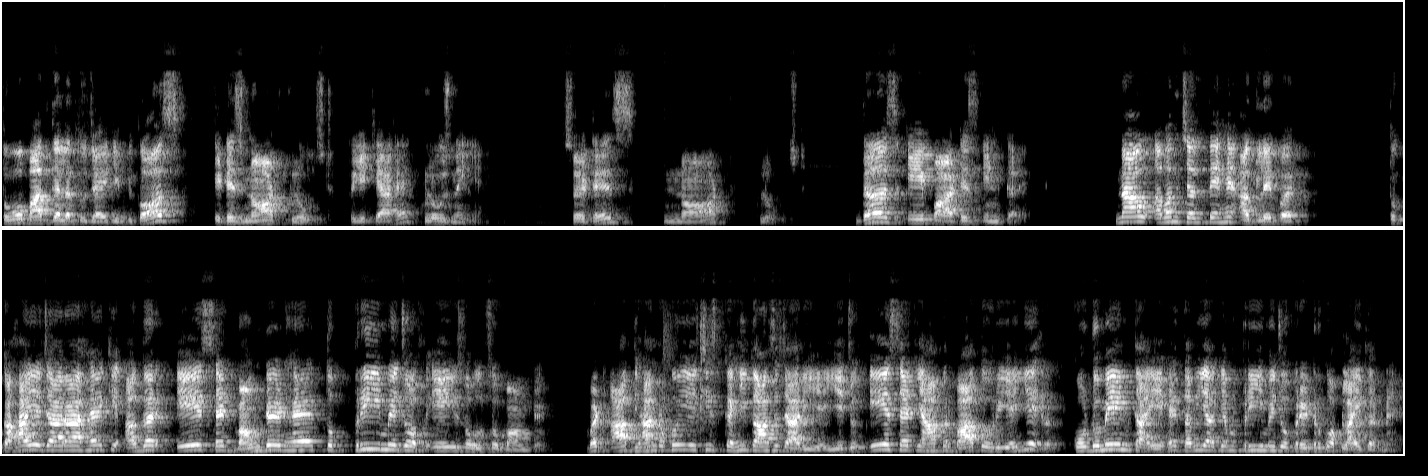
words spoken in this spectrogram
तो वो बात गलत हो जाएगी because it is not close तो ये क्या है? क्लोज नहीं है। So it is not closed. Thus A part is incorrect now अब हम चलते हैं अगले पर। तो कहा यह जा रहा है कि अगर ए सेट बाउंडेड है तो preimage of A is also bounded but आप ध्यान रखो, ये चीज़ कहीं कहाँ से जा रही है? ये जो ए सेट यहाँ पर बात हो रही है, ये कोडोमेन का ए है, तभी आके हम प्री इमेज ऑपरेटर को अप्लाई कर रहे हैं।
